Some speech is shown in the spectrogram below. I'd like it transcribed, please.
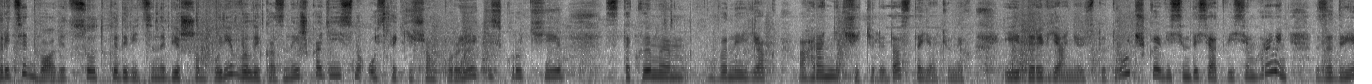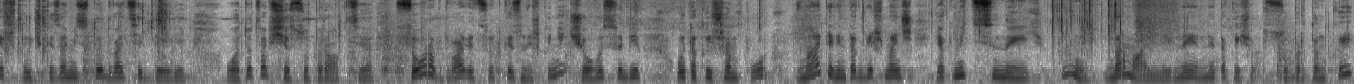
32%. Дивіться, набір шампурів, велика знижка дійсно. Ось такі шампури якісь круті. З такими вони як ограничителі, да, стоять у них. І дерев'яні ось тут ручки. 88 гривень за дві штучки, замість 129. О, тут взагалі супер акція. 42% знижки. Нічого собі. Отакий шампур. Знаєте, він так більш-менш як міцний. Ну, нормальний, не, не такий, щоб супер тонкий,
